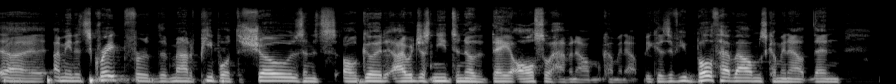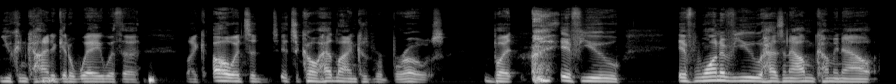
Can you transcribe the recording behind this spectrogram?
uh, I mean, it's great for the amount of people at the shows, and it's all good. I would just need to know that they also have an album coming out because if you both have albums coming out, then you can kind of get away with a like, oh, it's a it's a co-headline because we're bros. But if you if one of you has an album coming out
